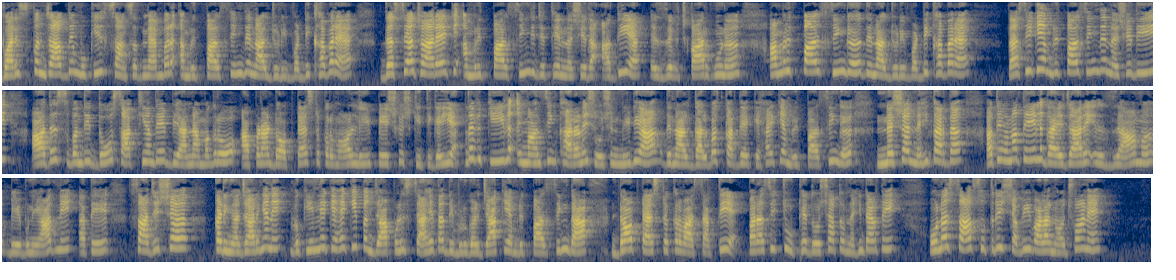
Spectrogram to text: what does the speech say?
ਵਾਰਿਸ ਪੰਜਾਬ ਦੇ ਮੁਖੀ ਸੰਸਦ ਮੈਂਬਰ ਅੰਮ੍ਰਿਤਪਾਲ ਸਿੰਘ ਦੇ ਨਾਲ ਜੁੜੀ ਵੱਡੀ ਖਬਰ ਹੈ। ਦੱਸਿਆ ਜਾ ਰਿਹਾ ਹੈ ਕਿ ਅੰਮ੍ਰਿਤਪਾਲ ਸਿੰਘ ਜਿੱਥੇ ਨਸ਼ੇ ਦਾ ਆਦੀ ਹੈ, ਇਸ ਦੇ ਵਿਚਕਾਰ ਹੁਣ ਅੰਮ੍ਰਿਤਪਾਲ ਸਿੰਘ ਦੇ ਨਾਲ ਜੁੜੀ ਵੱਡੀ ਖਬਰ ਹੈ। ਦੱਸੀ ਕਿ ਅੰਮ੍ਰਿਤਪਾਲ ਸਿੰਘ ਦੇ ਨਸ਼ੇ ਦੀ ਆਦਤ ਸੰਬੰਧੀ ਦੋ ਸਾਥੀਆਂ ਦੇ ਬਿਆਨਾਂ ਮਗਰੋਂ ਆਪਣਾ ਡੋਪ ਟੈਸਟ ਕਰਵਾਉਣ ਲਈ ਪੇਸ਼ਕਸ਼ ਕੀਤੀ ਗਈ ਹੈ। ਉਹਦੇ ਵਕੀਲ ਇਮਾਨ ਸਿੰਘ ਖਾਰਾ ਨੇ ਸੋਸ਼ਲ ਮੀਡੀਆ ਦੇ ਨਾਲ ਗੱਲਬਾਤ ਕਰਦਿਆਂ ਕਿਹਾ ਕਿ ਅੰਮ੍ਰਿਤਪਾਲ ਸਿੰਘ ਨਸ਼ਾ ਨਹੀਂ ਕਰਦਾ। ਅਤੇ ਉਹਨਾਂ ਤੇ ਲਗਾਏ ਜਾ ਰਹੇ ਇਲਜ਼ਾਮ ਬੇਬੁਨਿਆਦ ਨੇ ਅਤੇ ਸਾਜ਼ਿਸ਼ ਕੜੀਆਂ ਜਾ ਰਹੀਆਂ ਨੇ। ਵਕੀਲ ਨੇ ਕਿਹਾ ਕਿ ਪੰਜਾਬ ਪੁਲਿਸ ਚਾਹੇ ਤਾਂ ਦਿਬੜੂਗੜ ਜਾ ਕੇ ਅੰਮ੍ਰਿਤਪਾਲ ਸਿੰਘ ਦਾ ਡੋਪ ਟੈਸਟ ਕਰਵਾ ਸਕਦੀ ਹੈ, ਪਰ ਅਸੀਂ ਝੂਠੇ ਦੋਸ਼ਾਂ ਤੋਂ ਨਹੀਂ ਡਰਦੇ। ਉਹਨਾਂ ਸਾਫ਼ ਸੁਥਰੀ ਛਵੀ ਵਾਲਾ ਨੌਜਵਾਨ ਹੈ।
